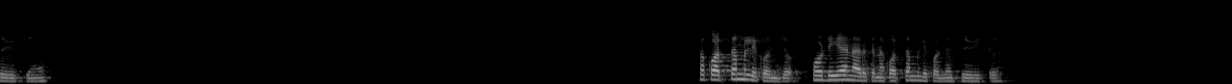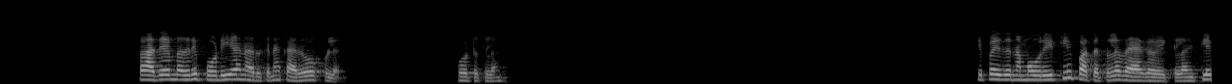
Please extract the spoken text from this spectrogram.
தூவிக்கிங்க. இப்போ கொத்தமல்லி கொஞ்சம். பொடியாக நறுக்கின கொத்தமல்லி கொஞ்சம் தூவிக்கலாம். இப்போ அதே மாதிரி பொடியாக நறுக்கின கருவேப்பிலை போட்டுக்கலாம். இப்போ இது நம்ம ஒரு இட்லி பாத்திரத்தில் வேக வைக்கலாம். இட்லி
